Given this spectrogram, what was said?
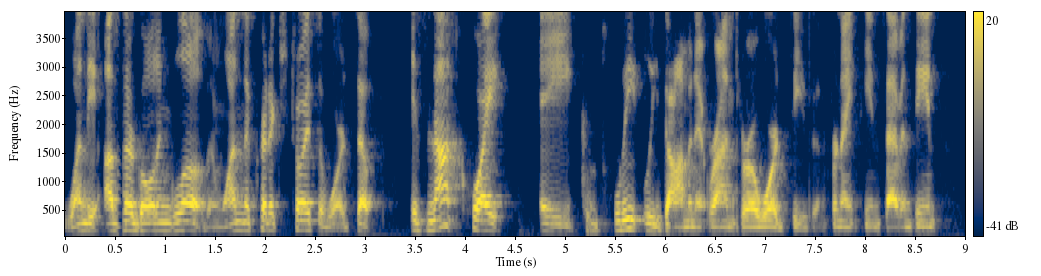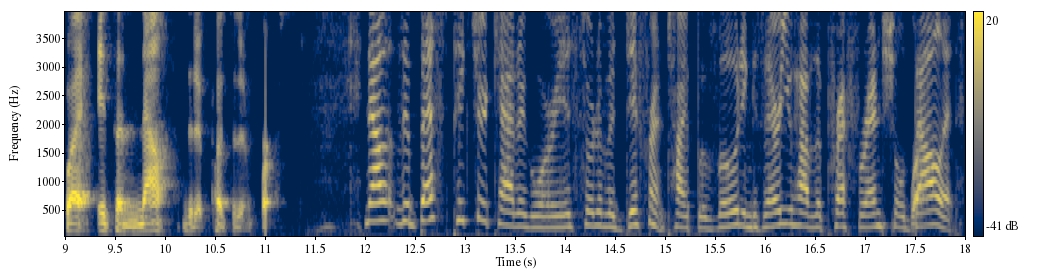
won the other Golden Globe, and won the Critics' Choice Award. So it's not quite a completely dominant run through award season for 1917, but it's enough that it puts it in first. Now, the best picture category is sort of a different type of voting because there you have the preferential ballot. Right.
